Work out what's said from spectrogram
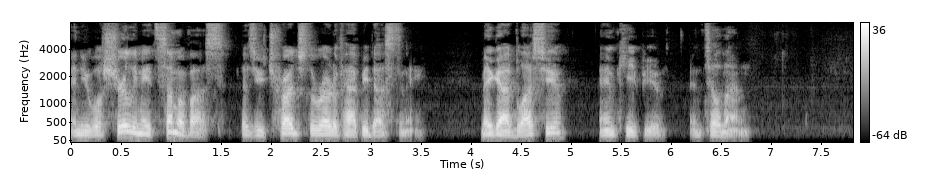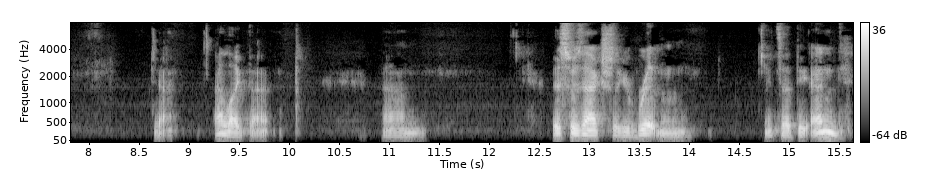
and you will surely meet some of us as you trudge the road of happy destiny. May God bless you and keep you. Until then. Yeah, I like that. Um, this was actually written. It's at the end.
